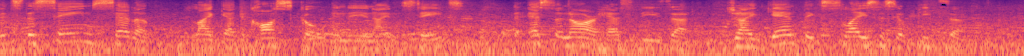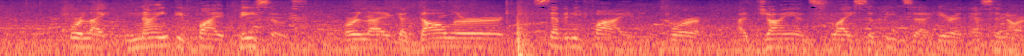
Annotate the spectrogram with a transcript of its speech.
it's the same setup like at Costco in the United States. The S&R has these uh, gigantic slices of pizza for like 95 pesos or like a dollar 75 for a giant slice of pizza here at S&R.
